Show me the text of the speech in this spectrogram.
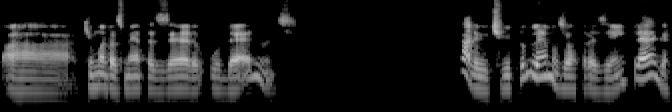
a, que uma das metas era o Deadlands, cara, eu tive problemas, eu atrasei a entrega.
